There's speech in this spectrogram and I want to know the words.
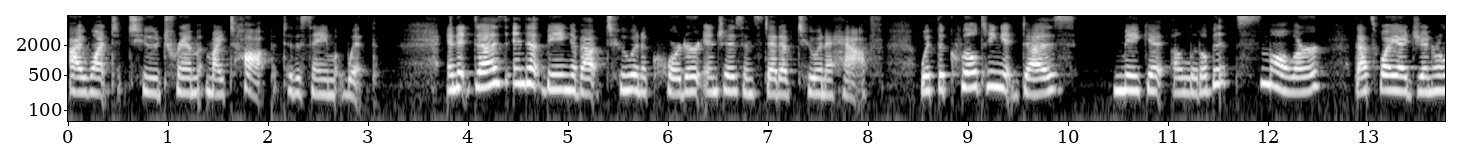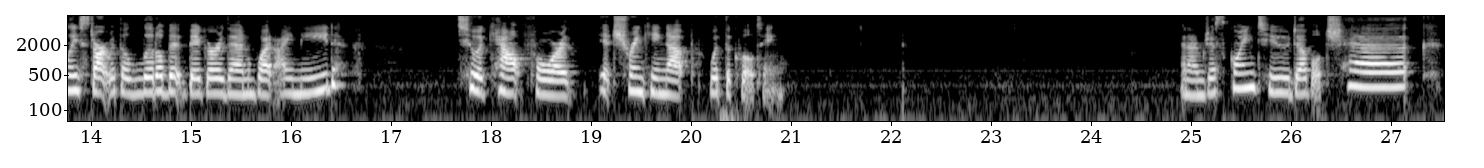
I want to trim my top to the same width. And it does end up being about two and a quarter inches instead of two and a half. With the quilting, it does make it a little bit smaller. That's why I generally start with a little bit bigger than what I need to account for it shrinking up with the quilting. And I'm just going to double check.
